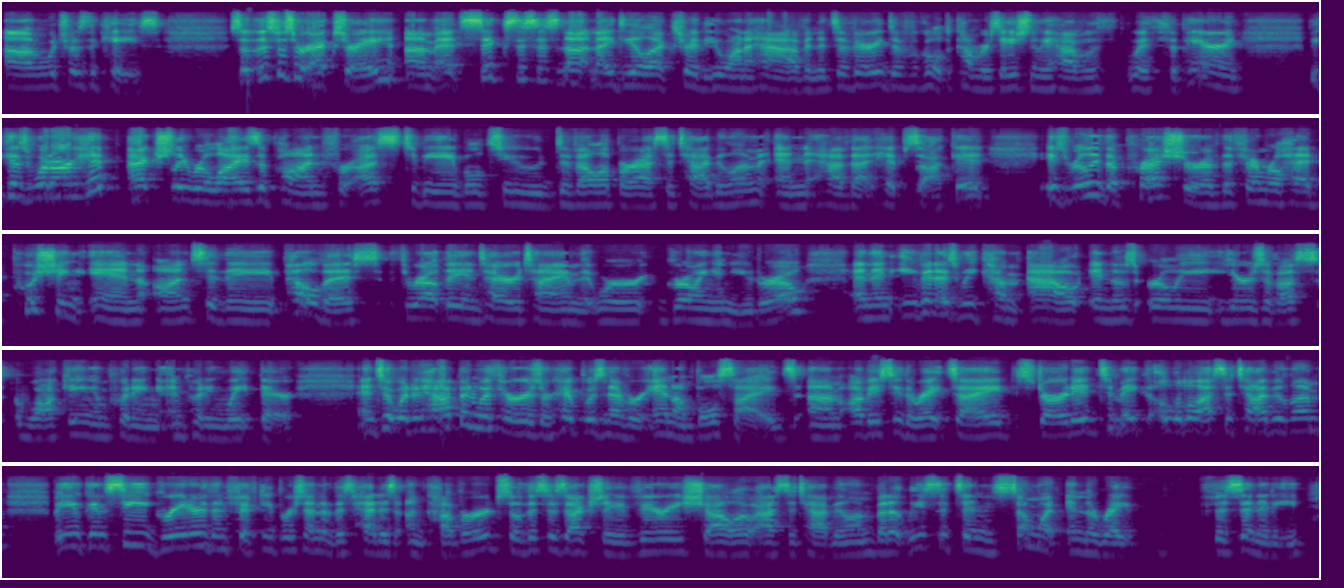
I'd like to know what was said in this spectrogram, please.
um, which was the case. So this was her x-ray. Um, at six, this is not an ideal x-ray that you want to have. And it's a very difficult conversation we have with, with the parent because what our hip actually relies upon for us to be able to develop our acetabulum and have that hip socket is really the pressure of the femoral head pushing in onto the pelvis throughout the entire time that we're growing in utero. And then even as we come out in those early years of us walking and putting and putting weight there. And so what had happened with her is her hip was never in on both sides. Um, obviously the right side started to make a little acetabulum, but you can see greater than 50% of this head is uncovered. So this is actually a very shallow acetabulum, but at least it's in somewhat in the right vicinity.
